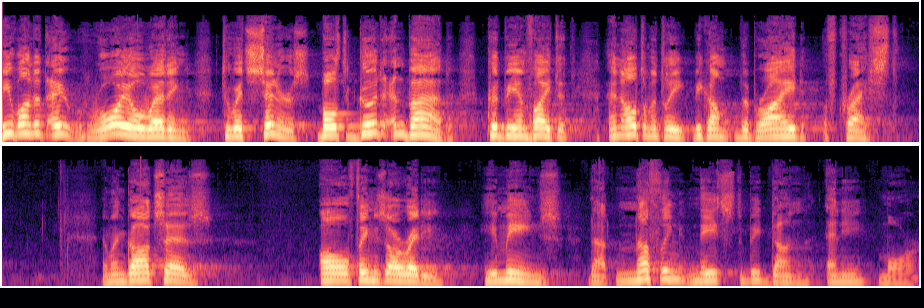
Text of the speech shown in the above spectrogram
He wanted a royal wedding to which sinners, both good and bad, could be invited and ultimately become the bride of Christ. And when God says, all things are ready, he means that nothing needs to be done anymore.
